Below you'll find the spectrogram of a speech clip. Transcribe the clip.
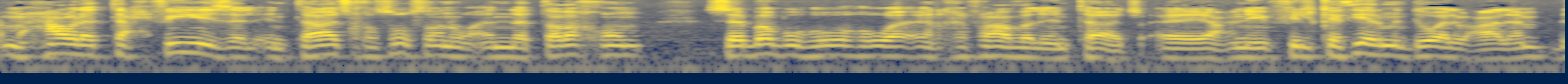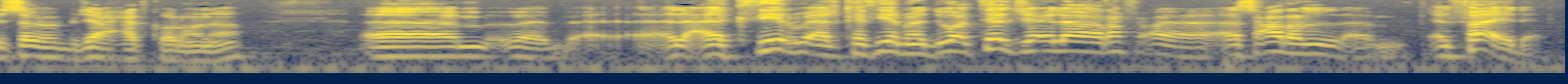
محاولة تحفيز الإنتاج خصوصا وأن التضخم سببه هو انخفاض الإنتاج يعني في الكثير من دول العالم بسبب جائحة كورونا. الكثير الكثير من الدول تلجأ إلى رفع أسعار الفائدة.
